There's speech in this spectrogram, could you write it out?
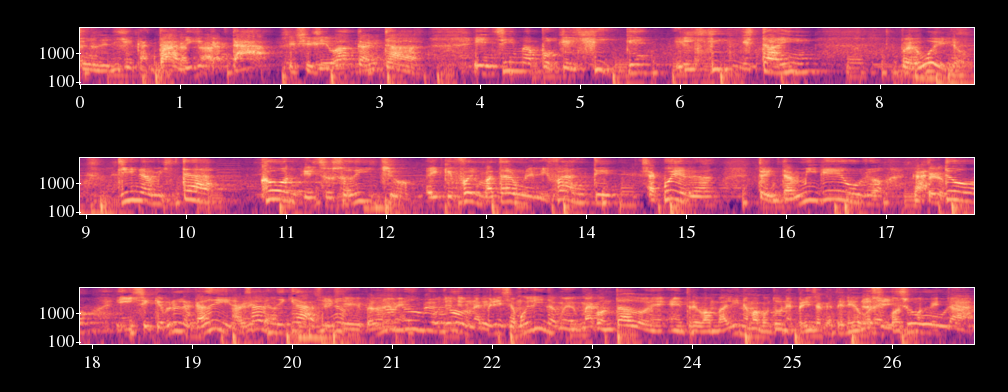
yo no le dije cantar, le dije cantar. cantar. Sí, sí. Se va a cantar. Encima porque el jeque, el jeque que está ahí, pues bueno, tiene amistad con el susodicho, el que fue a matar a un elefante, ¿se acuerdan? 30 mil euros, gastó y se quebró la cadera. ¿saben de qué hace? Sí, no? sí, perdóneme. No, nombro Usted el tiene una experiencia muy linda, me, me ha contado eh, entre bambalinas, me ha contado una experiencia que ha tenido No con, con su majestad.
